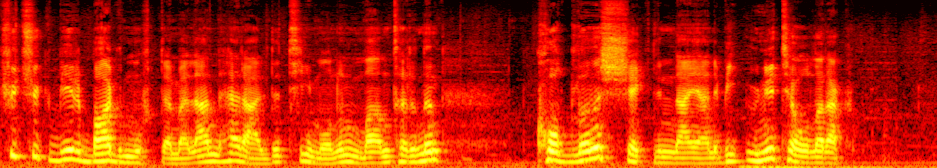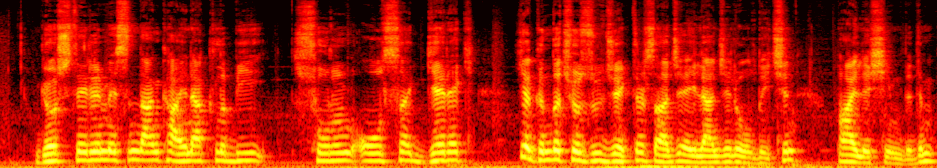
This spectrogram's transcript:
küçük bir bug muhtemelen herhalde Timo'nun mantarının kodlanış şeklinden yani bir ünite olarak gösterilmesinden kaynaklı bir sorun olsa gerek yakında çözülecektir. Sadece eğlenceli olduğu için paylaşayım dedim.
